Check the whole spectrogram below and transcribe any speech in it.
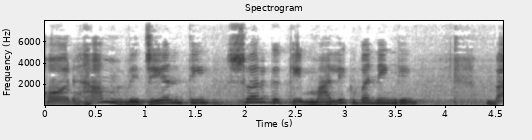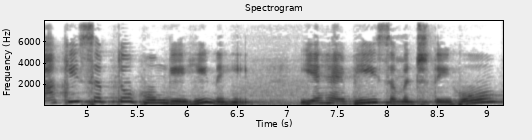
और हम विजयंती स्वर्ग के मालिक बनेंगे। बाकी सब तो होंगे ही नहीं। यह भी समझते हो,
